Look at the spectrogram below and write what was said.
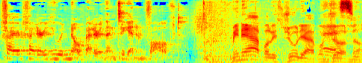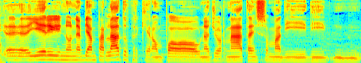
firefighter, you would know better than to get involved. Minneapolis, Giulia, buongiorno. Eh sì, eh, ieri non ne abbiamo parlato perché era un po' una giornata insomma, di, di mh,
